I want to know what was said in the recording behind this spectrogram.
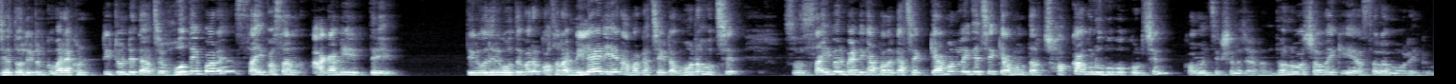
যেহেতু লিটন কুমার এখন টি টোয়েন্টিতে আছে, হতে পারে, সাইফ হাসান আগামীতে তিনি অধিনায়ক হতে পারে, কথাটা মিলাই নিয়ে আমার কাছে এটা মনে হচ্ছে। সো সাইবার ব্যাটিং আপনাদের কাছে কেমন লেগেছে, কেমন তার ছক্কাগুলো উপভোগ করছেন কমেন্ট সেকশনে জানান। ধন্যবাদ সবাইকে, আসসালামু আলাইকুম।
